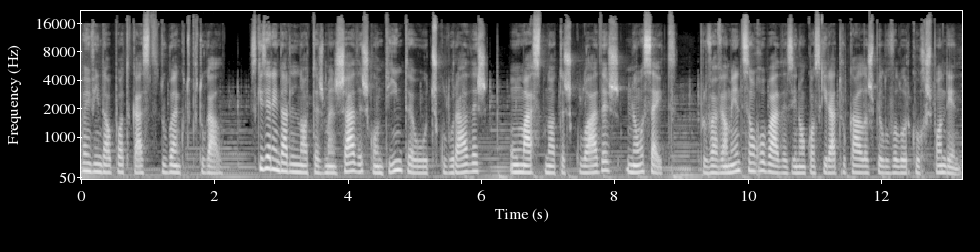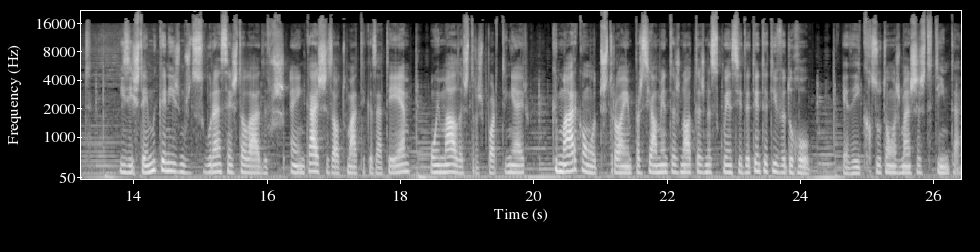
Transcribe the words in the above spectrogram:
bem-vindo ao podcast do Banco de Portugal. Se quiserem dar-lhe notas manchadas com tinta ou descoloradas, um maço de notas coladas, não aceite. Provavelmente são roubadas e não conseguirá trocá-las pelo valor correspondente. Existem mecanismos de segurança instalados em caixas automáticas ATM ou em malas de transporte de dinheiro que marcam ou destroem parcialmente as notas na sequência da tentativa de roubo. É daí que resultam as manchas de tinta.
